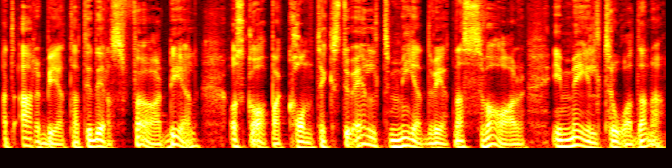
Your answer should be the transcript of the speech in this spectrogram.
att arbeta till deras fördel och skapa kontextuellt medvetna svar i mejltrådarna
